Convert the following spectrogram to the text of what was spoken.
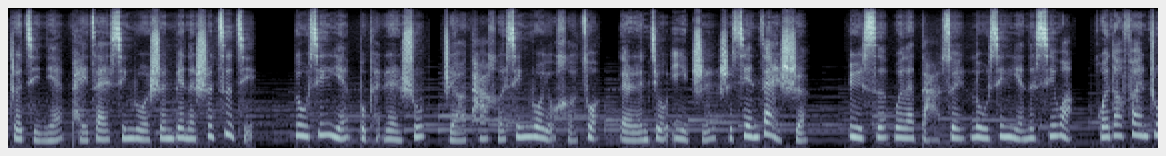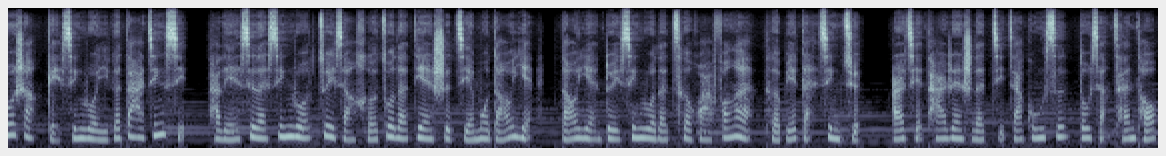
这几年陪在星若身边的是自己。陆星言不肯认输，只要他和星若有合作，两人就一直是现在时。玉思为了打碎陆星言的希望，回到饭桌上给星若一个大惊喜。他联系了心若最想合作的电视节目导演，导演对心若的策划方案特别感兴趣，而且他认识的几家公司都想参投，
